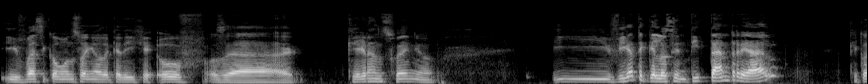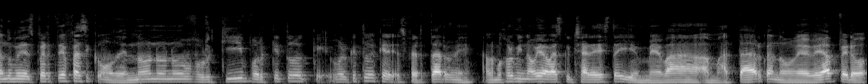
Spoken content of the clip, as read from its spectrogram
Y fue así como un sueño de que dije, uff, o sea, qué gran sueño. Y fíjate que lo sentí tan real que cuando me desperté fue así como de no, no, no, ¿por qué? ¿Por qué tuve que, por qué tuve que despertarme? A lo mejor mi novia va a escuchar esto y me va a matar cuando me vea, pero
